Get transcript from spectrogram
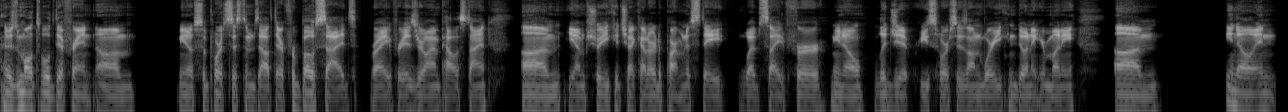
there's multiple different um, you know, support systems out there for both sides, right? For Israel and Palestine. Um, yeah, I'm sure you could check out our Department of State website for you know legit resources on where you can donate your money um you know and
